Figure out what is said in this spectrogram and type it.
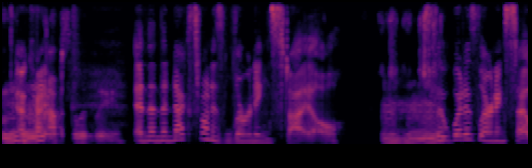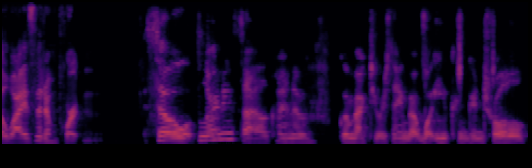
Mm-hmm, okay. Absolutely. And then the next one is learning style. Mm-hmm. So, what is learning style? Why is it important? So, learning style, kind of going back to what you were saying about what you can control,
